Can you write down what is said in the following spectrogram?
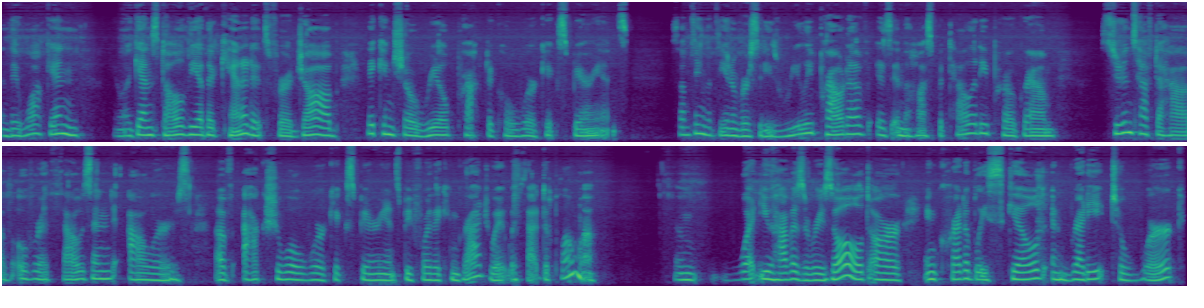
and they walk in, you know, against all the other candidates for a job, they can show real practical work experience. Something that the university is really proud of is in the hospitality program, students have to have over a thousand hours of actual work experience before they can graduate with that diploma. And what you have as a result are incredibly skilled and ready to work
